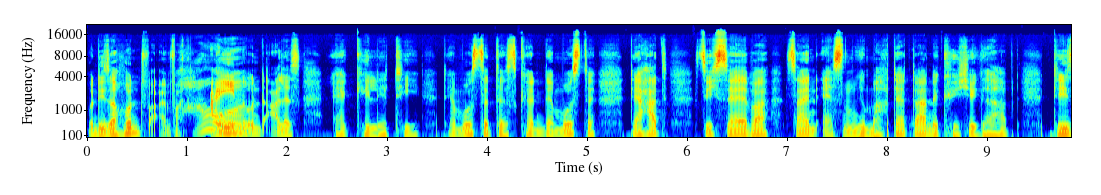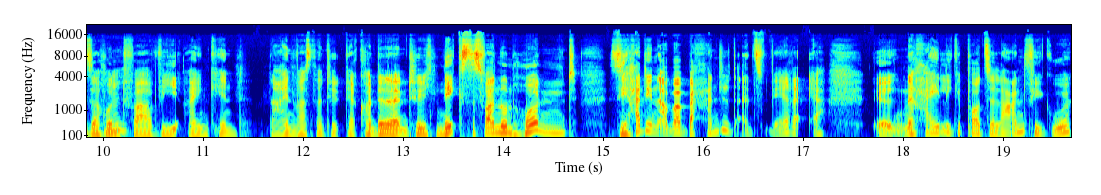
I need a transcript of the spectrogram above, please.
Und dieser Hund war einfach Wow. ein und alles. Agility. Der musste das können. Der musste, der hat sich selber sein Essen gemacht. Der hat da eine Küche gehabt. Dieser Hund war wie ein Kind. Nein, was natürlich, der konnte natürlich nichts, das war nur ein Hund. Sie hat ihn aber behandelt, als wäre er irgendeine heilige Porzellanfigur,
